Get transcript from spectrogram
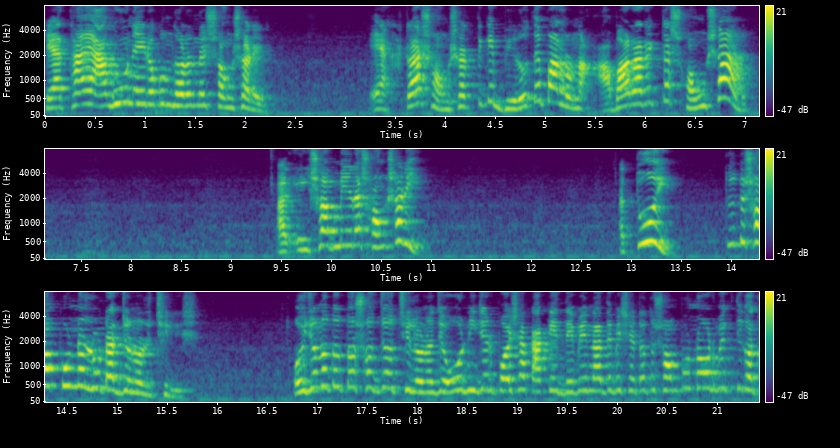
ক্যাথায় আগুন এইরকম ধরনের সংসারের? একটা সংসার থেকে বেরোতে পারল না, আবার আরেকটা সংসার? আর এইসব মেয়েরা সংসারই আর তুই? তুই তো সম্পূর্ণ লুটার জন্য ছিলিস। ওই জন্য তো তোর সহ্য হচ্ছিল না যে ও নিজের পয়সা কাকে দেবে না দেবে, সেটা তো সম্পূর্ণ ওর ব্যক্তিগত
